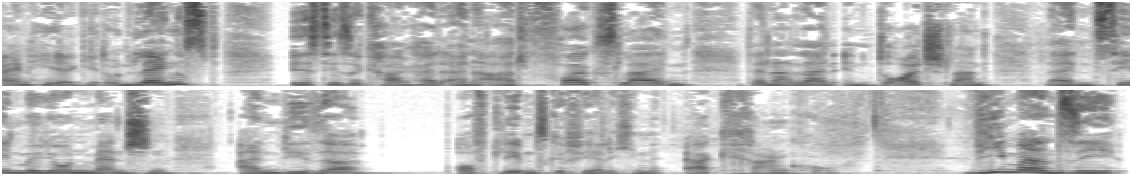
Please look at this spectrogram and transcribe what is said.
einhergeht. Und längst ist diese Krankheit eine Art Volksleiden, denn allein in Deutschland leiden 10 Millionen Menschen an dieser oft lebensgefährlichen Erkrankung. Wie man sie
